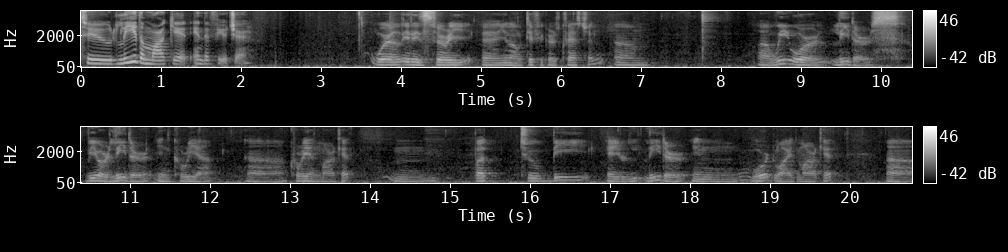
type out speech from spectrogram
to lead the market in the future? Well, it is very uh, you know difficult question. Um, uh, we were leaders. We were leader in Korea, uh, Korean market, mm, but to be a leader in worldwide market, uh,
